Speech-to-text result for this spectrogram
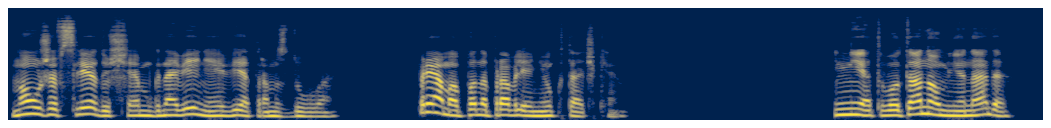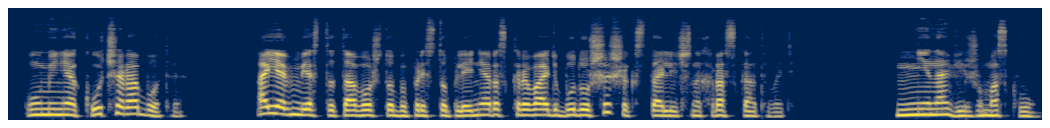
но уже в следующее мгновение ветром сдуло. Прямо по направлению к тачке». «Нет, вот оно мне надо. У меня куча работы. А я вместо того, чтобы преступления раскрывать, буду шишек столичных раскатывать. Ненавижу Москву.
